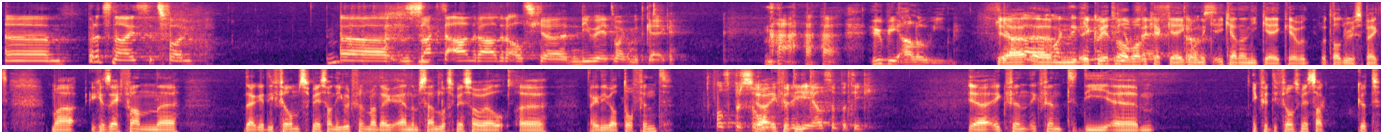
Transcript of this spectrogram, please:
Ehm but it's nice, it's fun. Eh, zachte aanrader als je niet weet wat je moet kijken. Hubi Halloween. Ja, Ja, eh, ehm, wacht, ik weet wel wat ik ga kijken, want ik, ik ga dat niet kijken, met, al die respect. Maar je zegt van eh, dat je die films meestal niet goed vindt, maar dat je Adam Sandler's meestal wel, eh, dat je die wel tof vindt. Als persoon Ja, ik vind vind ik die die- heel sympathiek. Ja, ik vind, ik vind die... ehm, ik vind die films meestal kut,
